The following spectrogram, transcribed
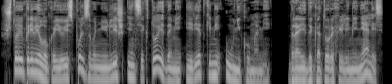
что и привело к ее использованию лишь инсектоидами и редкими уникумами, дроиды которых или менялись,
